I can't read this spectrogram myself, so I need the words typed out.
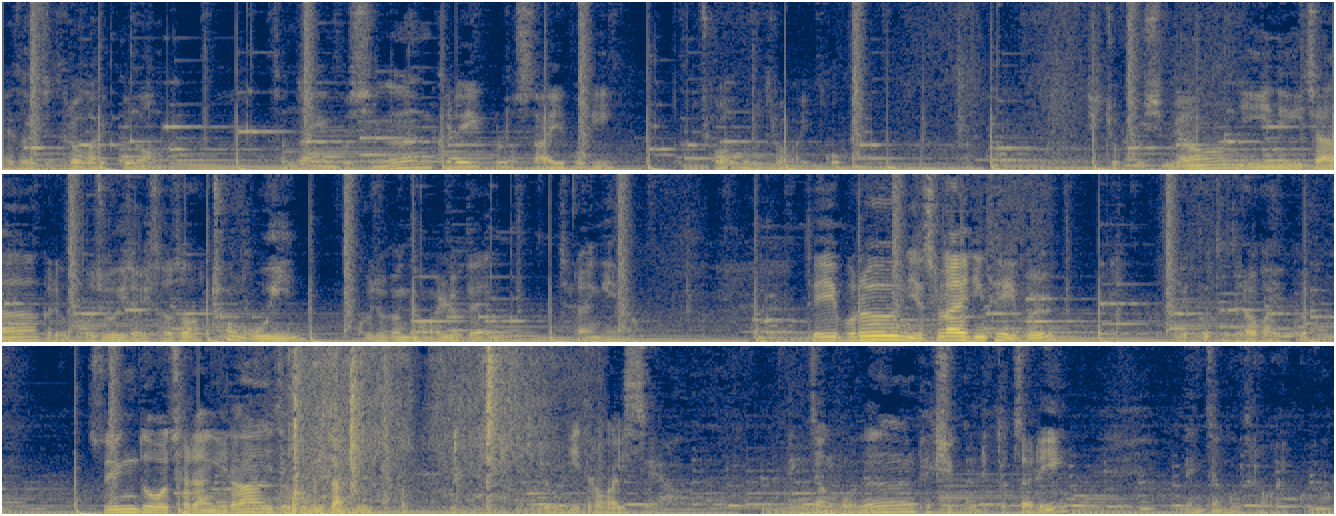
해서 이제 들어가 있고요. 천장에 보시는 그레이 플러스 아이보리 조합으로 들어가 있고 뒤쪽 보시면 2인 의자 그리고 보조 의자 있어서 총 5인 구조 변경 완료된 차량이에요. 테이블은 이 슬라이딩 테이블 리프트 들어가 있고요. 스윙도어 차량이라 이제 무기장이 여기 들어가 있어요. 냉장고는 119리터짜리 냉장고 들어가 있고요.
